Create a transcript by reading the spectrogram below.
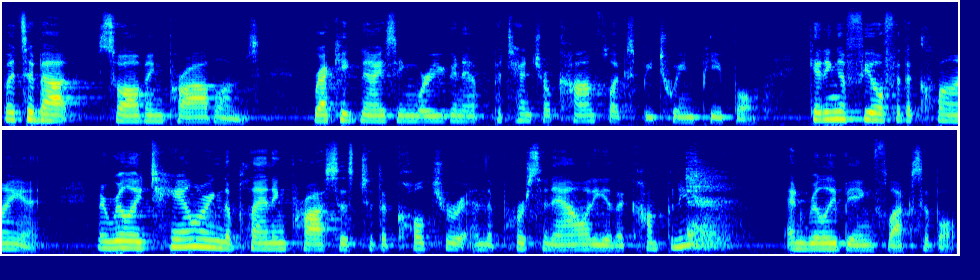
but it's about solving problems, recognizing where you're going to have potential conflicts between people, getting a feel for the client, and really tailoring the planning process to the culture and the personality of the company and really being flexible.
